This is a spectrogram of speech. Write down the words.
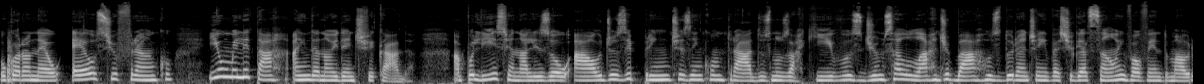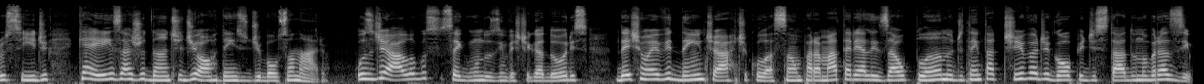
o coronel Elcio Franco e um militar ainda não identificado. A polícia analisou áudios e prints encontrados nos arquivos de um celular de Barros durante a investigação envolvendo Mauro Cid, que é ex-ajudante de ordens de Bolsonaro. Os diálogos, segundo os investigadores, deixam evidente a articulação para materializar o plano de tentativa de golpe de Estado no Brasil,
